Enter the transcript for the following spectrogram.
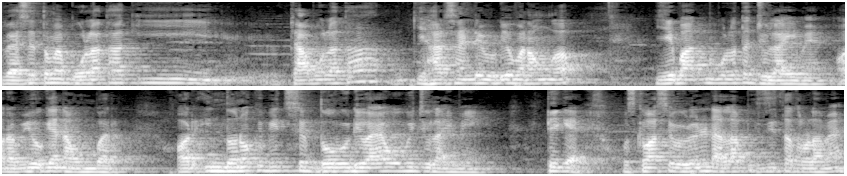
वैसे तो मैं बोला था कि क्या बोला था कि हर संडे वीडियो बनाऊँगा। ये बात में बोला था जुलाई में, और अभी हो गया नवंबर, और इन दोनों के बीच सिर्फ़ दो वीडियो आया, वो भी जुलाई में ही। ठीक है? उसके बाद से वीडियो नहीं डाला बिज़ी था थोड़ा मैं।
